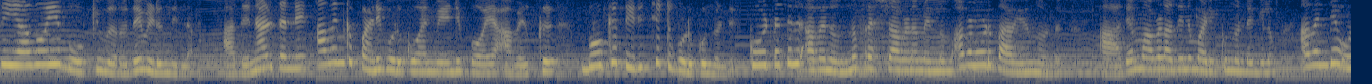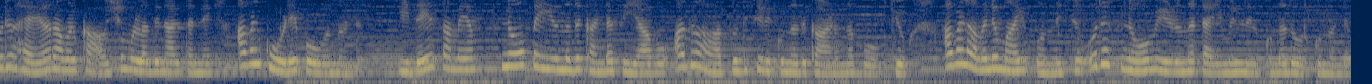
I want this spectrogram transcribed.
സിയാവോയെ ബോക്യു വെറുതെ വിടുന്നില്ല. അതിനാൽ തന്നെ അവൻക്ക് പണി കൊടുക്കുവാൻ വേണ്ടി പോയ അവൾക്ക് ബോക്യു തിരിച്ചിട്ട് കൊടുക്കുന്നുണ്ട്. കൂട്ടത്തിൽ അവൻ ഒന്ന് ഫ്രഷ് ആവണമെന്നും അവളോട് പറയുന്നുണ്ട്. ആദ്യം അവൾ അതിന് മടിക്കുന്നുണ്ടെങ്കിലും അവന്റെ ഒരു ഹെയർ അവൾക്ക് ആവശ്യമുള്ളതിനാൽ തന്നെ അവൾ കൂടെ പോകുന്നുണ്ട്. ഇതേ സമയം സ്നോ പെയ്യുന്നത് കണ്ട സിയാവോ അത് ആസ്വദിച്ചിരിക്കുന്നത് കാണുന്ന ബോക്യു. അവൾ അവനുമായി ഒന്നിച്ച് ഒരു സ്നോ വീഴുന്ന ടൈമിൽ നിൽക്കുന്നത് ഓർക്കുന്നുണ്ട്.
